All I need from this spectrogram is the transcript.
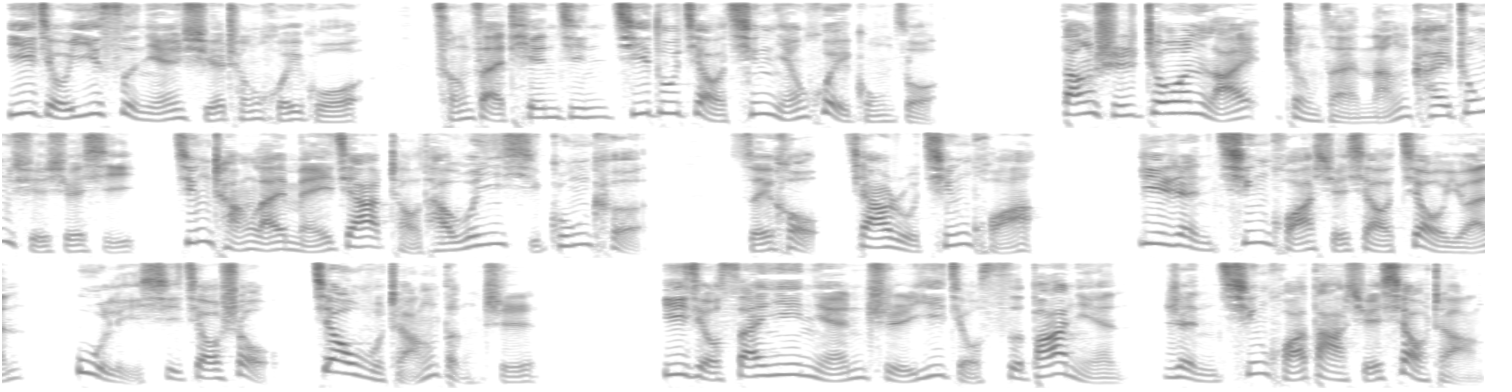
一九一四年学成回国，曾在天津基督教青年会工作。当时周恩来正在南开中学学习，经常来梅家找他温习功课。随后加入清华，历任清华学校教员、物理系教授、教务长等职。一九三一年至一九四八年任清华大学校长。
